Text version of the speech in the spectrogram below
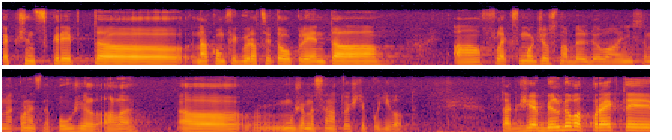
ActionScript eh, na konfiguraci toho klienta a Flex Modules na buildování jsem nakonec nepoužil, ale uh, můžeme se na to ještě podívat. Takže buildovat projekty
